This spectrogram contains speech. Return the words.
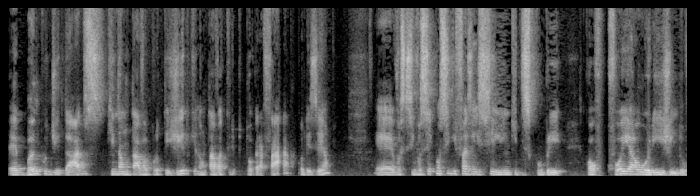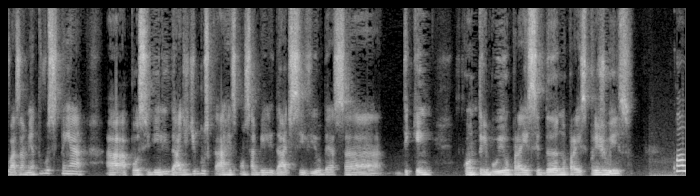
é, banco de dados que não estava protegido, que não estava criptografado, por exemplo. É, se você conseguir fazer esse link, descobrir qual foi a origem do vazamento, você tem a, a, a possibilidade de buscar a responsabilidade civil dessa de quem contribuiu para esse dano, para esse prejuízo. Qual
